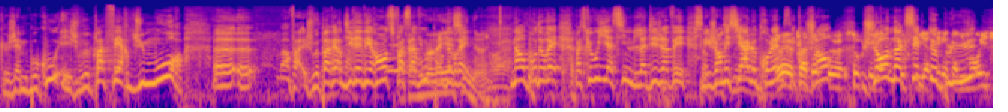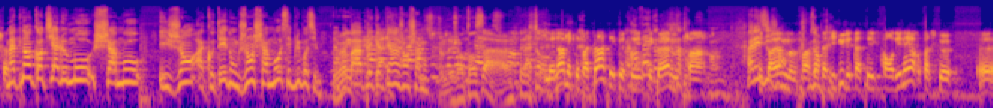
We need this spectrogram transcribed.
que j'aime beaucoup et je veux pas faire d'humour. euh, Enfin, je veux pas faire d'irrévérence face à vous pour de vrai. Yacine. Non, pour de vrai. Parce que oui, Yacine l'a déjà fait. Mais Jean Messia, le problème, Ouais, c'est que Jean, que- Jean n'accepte plus. Maintenant, quand il y a le mot chameau et Jean à côté, donc Jean Chameau, c'est plus possible. On peut Oui. pas appeler quelqu'un Jean Chameau. Mais J'entends ça. Mais non, mais c'est pas ça, c'est que c'est quand même. Allez-y, cette attitude est assez extraordinaire parce que euh,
